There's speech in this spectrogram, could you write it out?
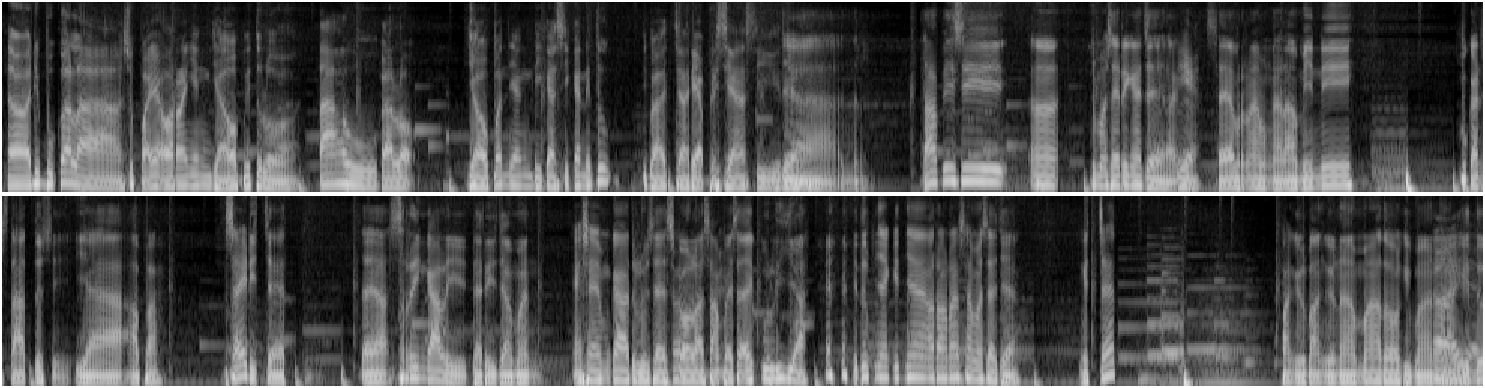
eh, dibuka lah supaya orang yang jawab itu loh tahu kalau jawaban yang dikasihkan itu dibaca, diapresiasi gitu. Ya, bener. Tapi sih eh, cuma sharing aja ya. Iya. Saya pernah mengalami ini bukan status sih. Ya apa? Saya di chat. Saya sering kali dari zaman SMK dulu saya sekolah sampai saya kuliah. Itu penyakitnya orang-orang sama saja. Ngechat panggil-panggil nama atau gimana Ah, iya. gitu.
